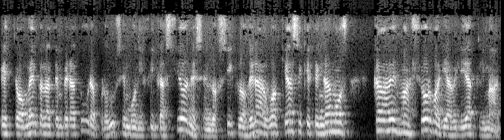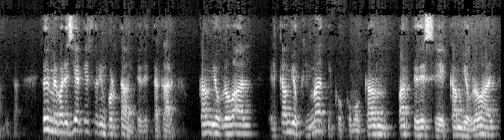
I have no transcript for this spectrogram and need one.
este aumento en la temperatura produce modificaciones en los ciclos del agua que hace que tengamos cada vez mayor variabilidad climática. Entonces me parecía que eso era importante destacar. Cambio global, el cambio climático como parte de ese cambio global,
